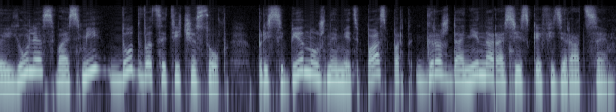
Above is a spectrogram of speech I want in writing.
июля с 8 до 20 часов. При себе нужно иметь паспорт гражданина Российской Федерации.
